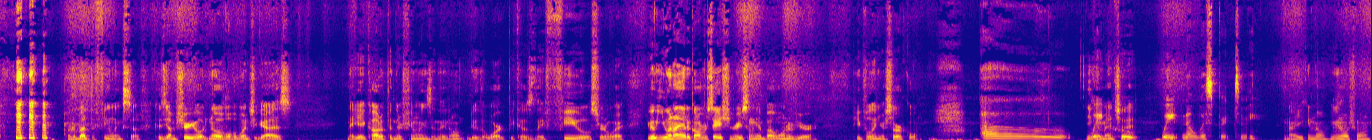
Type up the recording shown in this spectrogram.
what about the feeling stuff? Because I'm sure you know of a whole bunch of guys. They get caught up in their feelings and they don't do the work because they feel a certain way. You, you and I had a conversation recently about one of your people in your circle. Oh, you wait, who? It. Wait, no, whisper it to me. No, you can know. You know which one.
